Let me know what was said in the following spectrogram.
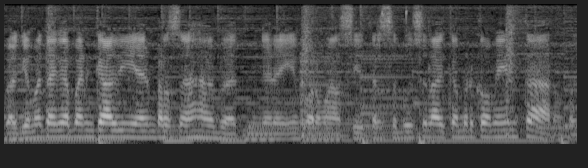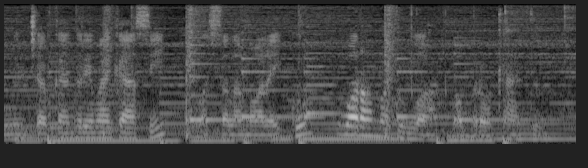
Bagaimana tanggapan kalian persahabat mengenai informasi tersebut? Silahkan berkomentar. Mengucapkan terima kasih. Wassalamualaikum warahmatullahi wabarakatuh.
